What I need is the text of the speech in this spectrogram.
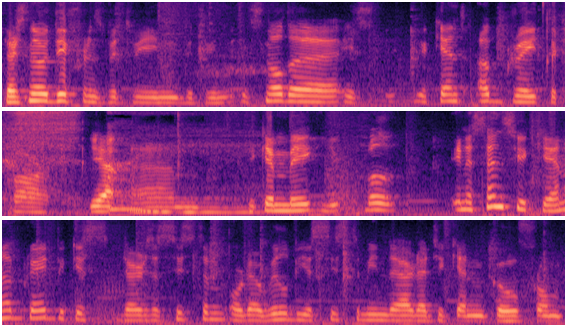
There's no difference between between. It's not a. It's you can't upgrade the car. yeah. Um, you can make you, well. In a sense, you can upgrade because there's a system, or there will be a system in there that you can go from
